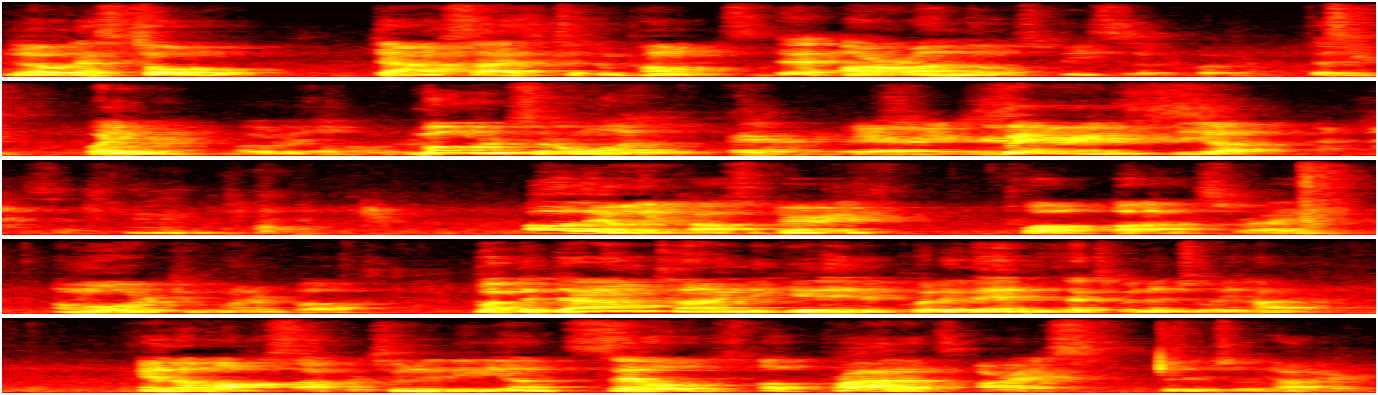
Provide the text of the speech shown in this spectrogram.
No, that's total. Downsize it to components that are on those pieces of equipment. Just what do you think? Motors. Motors are one. Bearings. Bearings is the other. Oh, they only cost a bearing 12 bucks, right? A motor, 200 bucks. But the downtime to get in and put it in is exponentially higher. And the lost opportunity on sales of products are exponentially higher.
